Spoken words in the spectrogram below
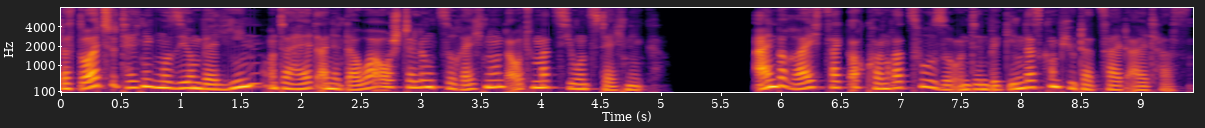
Das Deutsche Technikmuseum Berlin unterhält eine Dauerausstellung zur Rechen- und Automationstechnik. Ein Bereich zeigt auch Konrad Zuse und den Beginn des Computerzeitalters.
